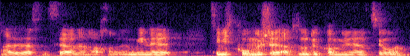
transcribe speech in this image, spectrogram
Also das ist ja dann auch irgendwie eine ziemlich komische, absurde Kombination.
